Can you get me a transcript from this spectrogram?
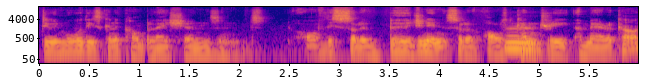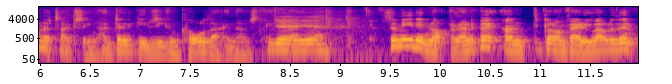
doing more of these kind of compilations and of this sort of burgeoning sort of alt mm. country mm. Americana type scene. I don't think he was even called that in those days. Yeah, yeah. So me and him knocked around a bit and got on very well with him.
